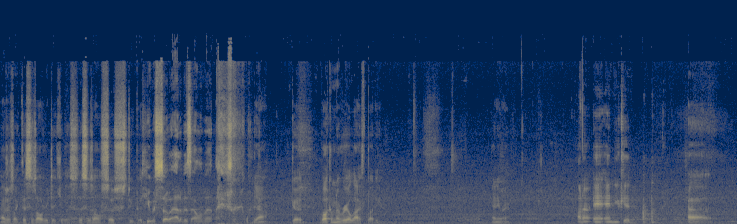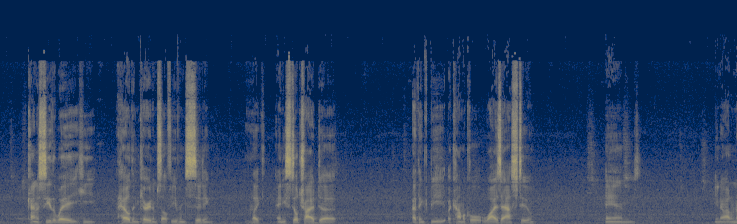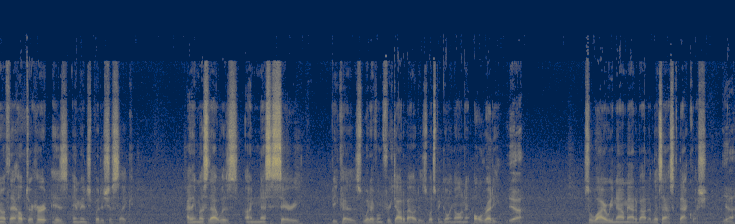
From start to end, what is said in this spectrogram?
I was just like, "This is all ridiculous. This is all so stupid." He was so out of his element. Yeah, good. Welcome to real life, buddy. Anyway, I don't know, and, and you could uh, kind of see the way he held and carried himself, even sitting, like, and he still tried to, I think, be a comical wise ass too. And you know, I don't know if that helped or hurt his image, but it's just like I think most of that was unnecessary because what everyone freaked out about is what's been going on already. yeah. So why are we now mad about it? Let's ask that question. Yeah.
